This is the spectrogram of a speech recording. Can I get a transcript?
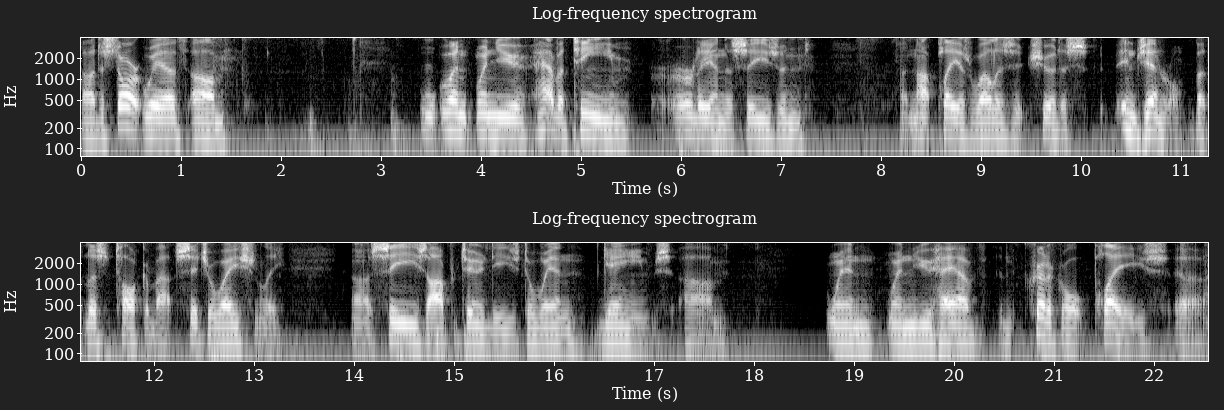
Uh, to start with, um, when when you have a team early in the season uh, not play as well as it should in general, but let's talk about situationally, uh, seize opportunities to win games. Um, when when you have critical plays uh,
